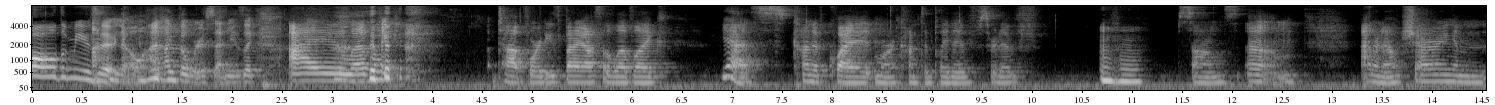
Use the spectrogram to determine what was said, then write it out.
All the music. no, I'm like the worst at music. I love like top 40s, but I also love like, yes, kind of quiet, more contemplative sort of mm-hmm. songs. Um, I don't know. Showering in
